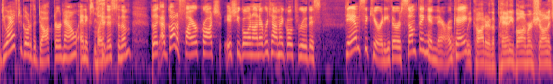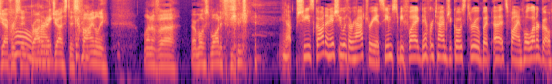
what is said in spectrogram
do I have to go to the doctor now and explain this to them? Be like, I've got a fire crotch issue going on every time I go through this damn security. There is something in there. Okay. We caught her, the panty bomber, Seanna Jefferson, Oh, brought her to justice. Finally, one of uh, our most wanted fugitives. Yep, she's got an issue with her hatchery. It seems to be flagged every time she goes through, but uh, it's fine. We'll let her go.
